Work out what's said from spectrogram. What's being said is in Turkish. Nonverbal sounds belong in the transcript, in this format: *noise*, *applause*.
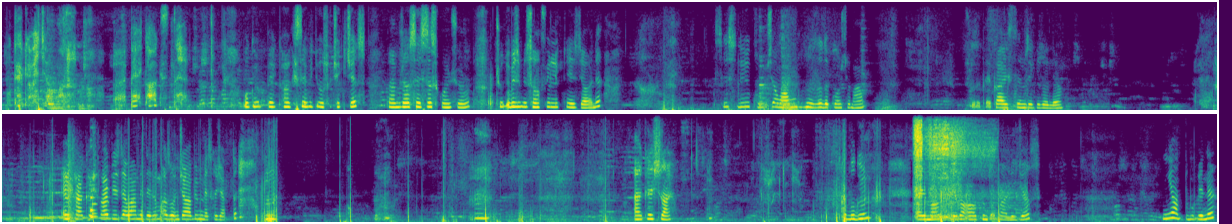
Bugünkü videomuz e, PKX'de. Bugün PKX'de videosu çekeceğiz. Ben biraz sessiz konuşuyorum. Çünkü biz misafirlikteyiz yani. Sesli konuşamam, hızlı da konuşamam. Şöyle PKX'imize girelim. Evet arkadaşlar biz devam edelim. Az önce abim mesaj attı. Arkadaşlar bugün elmas ya da altın toparlayacağız. Niye attı bu beni?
